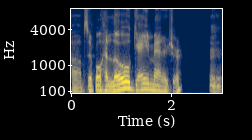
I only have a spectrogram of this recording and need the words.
Um, simple. Hello, game manager. Mhm.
